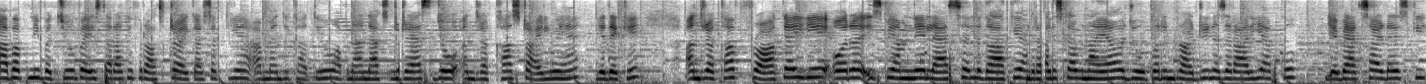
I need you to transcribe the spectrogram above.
आप अपनी बच्चियों पर इस तरह की फ़्रॉक्स ट्राई कर सकती हैं। अब मैं दिखाती हूँ अपना नेक्स्ट ड्रेस जो अंदरखा स्टाइल में है। ये देखें अंदरखा फ्रॉक है ये और इस पर हमने लेस लगा के अंदरखा इसका बनाया और जो ऊपर एम्ब्रॉयडरी नज़र आ रही है आपको, ये बैक साइड है इसकी।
